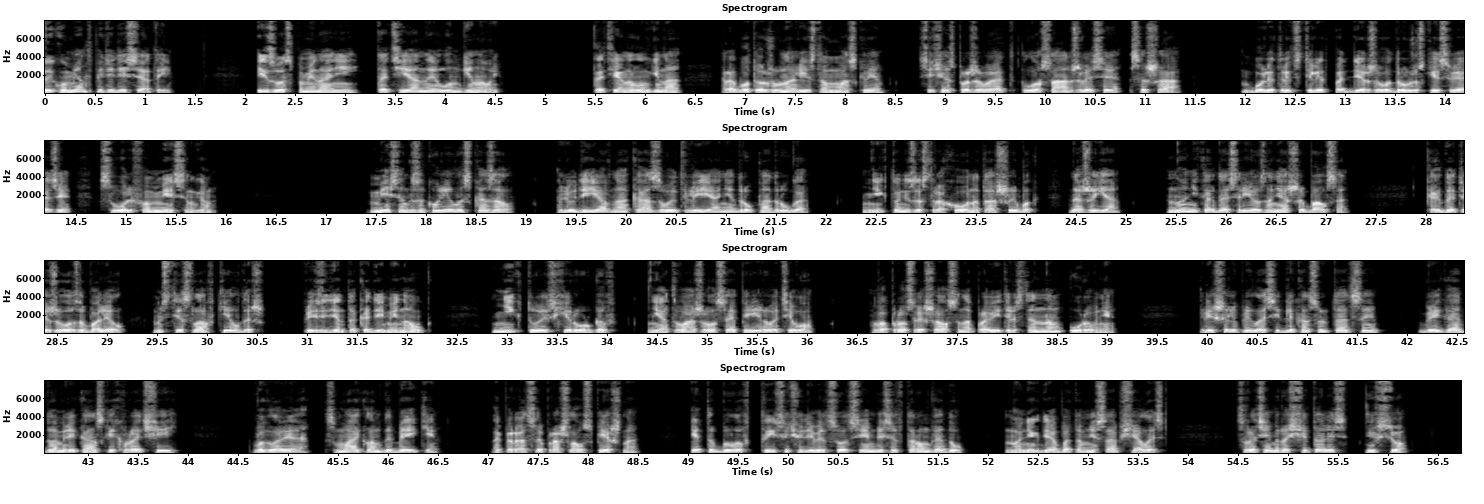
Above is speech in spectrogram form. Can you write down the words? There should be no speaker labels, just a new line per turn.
Документ 50. Из воспоминаний Татьяны Лунгиной. Татьяна Лунгина, работая журналистом в Москве, сейчас проживает в Лос-Анджелесе, США. Более 30 лет поддерживала дружеские связи с Вольфом Мессингом. Мессинг закурил и сказал, люди явно оказывают влияние друг на друга. Никто не застрахован от ошибок, даже я. Но никогда серьезно не ошибался. Когда тяжело заболел Мстислав Келдыш, президент Академии наук, никто из хирургов не отваживался оперировать его. Вопрос решался на правительственном уровне. Решили пригласить для консультации бригаду американских врачей во главе с Майклом Дебейки. Операция прошла успешно. Это было в 1972 году, но нигде об этом не сообщалось. С врачами рассчитались, и все.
